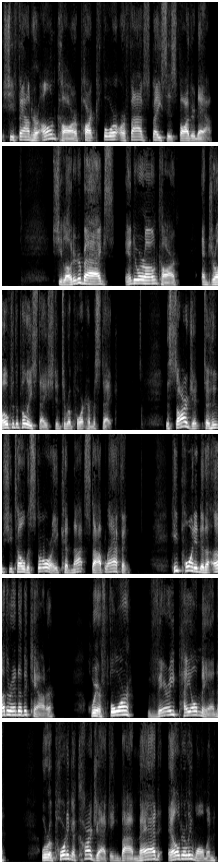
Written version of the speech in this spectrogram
she found her own car parked four or five spaces farther down. She loaded her bags into her own car and drove to the police station to report her mistake. The sergeant to whom she told the story could not stop laughing. He pointed to the other end of the counter where four very pale men were reporting a carjacking by a mad elderly woman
